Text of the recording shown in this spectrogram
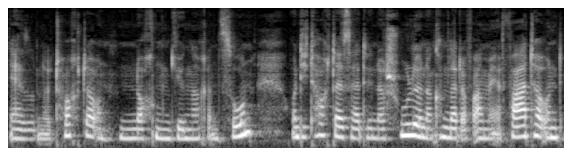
ja, so eine Tochter und noch einen jüngeren Sohn. Und die Tochter ist halt in der Schule und dann kommt halt auf einmal ihr Vater und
